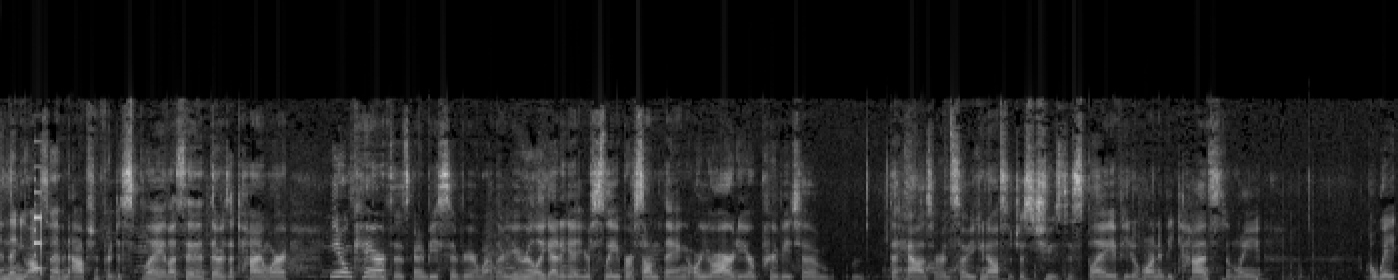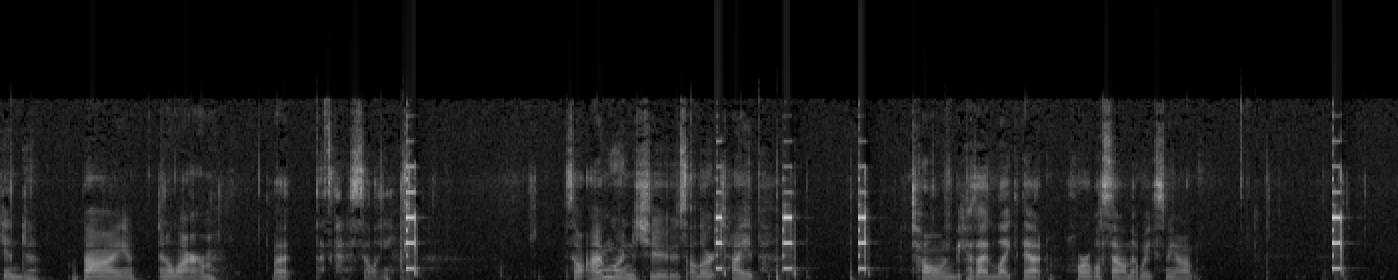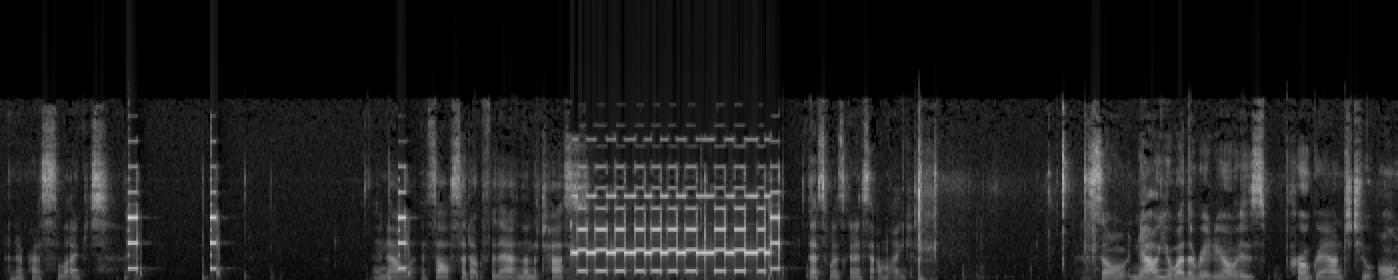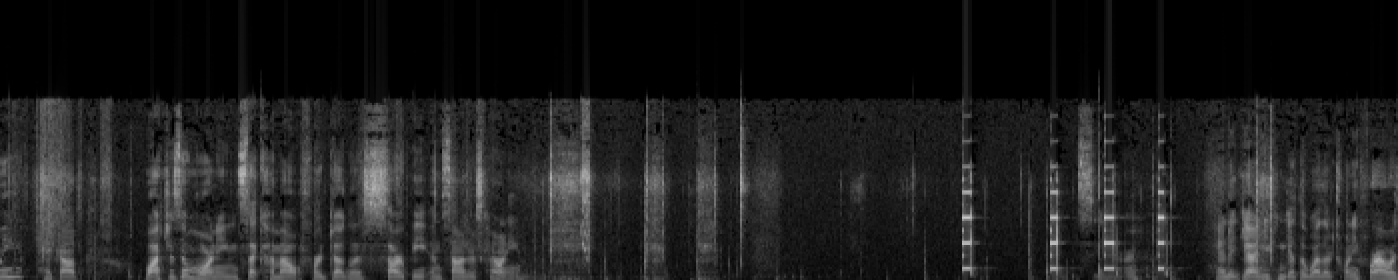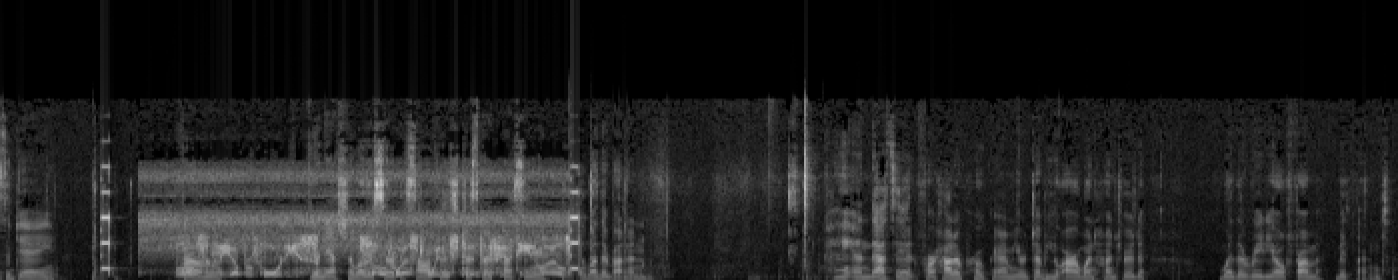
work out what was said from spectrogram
And then you also have an option for display. Let's say that there's a time where you don't care if there's going to be severe weather. You really got to get your sleep or something, or you already are privy to the hazard. So you can also just choose display if you don't want to be constantly awakened by an alarm. But that's kind of silly. So I'm going to choose alert type tone because I like that horrible sound that wakes me up. And I press select. And now it's all set up for that. And then the test, that's what it's going to sound like. So now your weather radio is programmed to only pick up watches and warnings that come out for Douglas, Sarpy, and Saunders County. Let's see here. And again, you can get the weather 24 hours a day from your National Weather Service office just by pressing the weather button. Okay, and that's it for how to program your WR100 weather radio from Midland.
